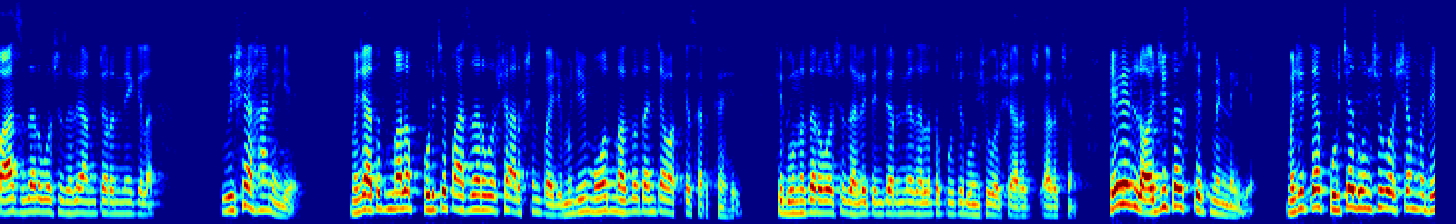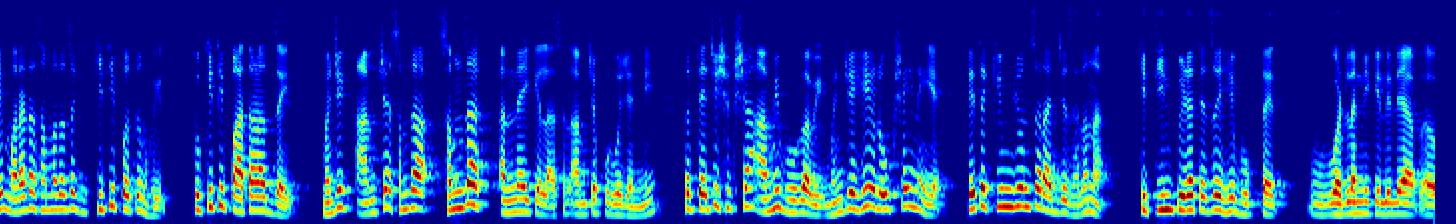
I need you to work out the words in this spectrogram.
पाच हजार वर्ष झाले आमच्यावर अन्याय केला. विषय हा नाही आहे म्हणजे आता तुम्हाला पुढचे पाच हजार वर्ष आरक्षण पाहिजे. म्हणजे हे मोहन भागवतांच्या वाक्यासारखं आहे की दोन हजार वर्ष झाले त्यांच्या अन्याय झाला तर पुढचे दोनशे वर्ष आरक्षण. हे लॉजिकल स्टेटमेंट नाही आहे म्हणजे त्या पुढच्या दोनशे वर्षांमध्ये मराठा समाजाचं किती पतन होईल? तो किती पाताळात जाईल? म्हणजे आमच्या समजा समजा अन्याय केला असेल आमच्या पूर्वजांनी तर त्याची शिक्षा आम्ही भोगावी. म्हणजे हे लोकशाही नाही आहे हे तर किम जोनचं राज्य झालं ना की तीन पिढ्या त्याचं हे भोगतायत. वडिलांनी केलेल्या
